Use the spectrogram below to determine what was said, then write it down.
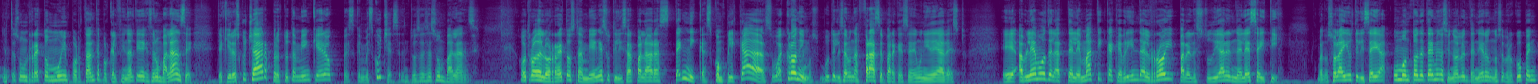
Esto es un reto muy importante porque al final tiene que ser un balance. Te quiero escuchar, pero tú también quiero pues, que me escuches. Entonces es un balance. Otro de los retos también es utilizar palabras técnicas, complicadas o acrónimos. Voy a utilizar una frase para que se den una idea de esto. Eh, hablemos de la telemática que brinda el ROI para el estudiar en el SAT. Bueno, solo ahí utilicé un montón de términos, si no lo entendieron, no se preocupen.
